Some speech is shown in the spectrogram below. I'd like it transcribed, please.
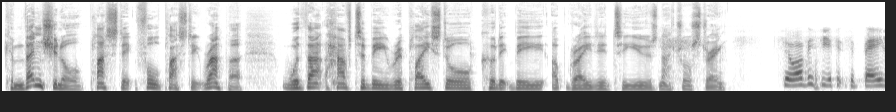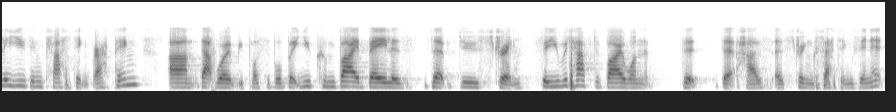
conventional plastic, full plastic wrapper, would that have to be replaced, or could it be upgraded to use natural string? So obviously, if it's a baler using plastic wrapping, um, that won't be possible. But you can buy balers that do string. So you would have to buy one that that, that has uh, string settings in it.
